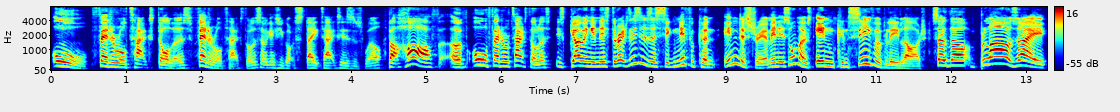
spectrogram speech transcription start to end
all federal tax dollars, federal tax dollars, so I guess you've got state taxes as well, but half of all federal tax dollars is going in this direction. This is a significant industry. I mean, it's almost inconceivably large. So the blase,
